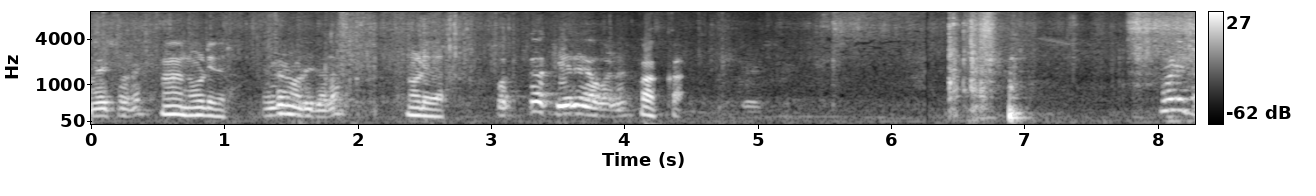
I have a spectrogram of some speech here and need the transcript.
ಮಹೇಶ್ ಅವರೇ ಹಾಂ ನೋಡಿದ್ರು. ಎಲ್ಲರೂ ನೋಡಿದಾರ ನೋಡಿದಾರೆ. ಪಕ್ಕ ಕೇರೆ ಅವನ? ಪಕ್ಕ. ನೋಡಿದ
